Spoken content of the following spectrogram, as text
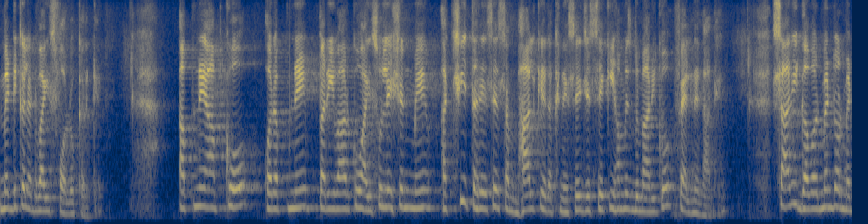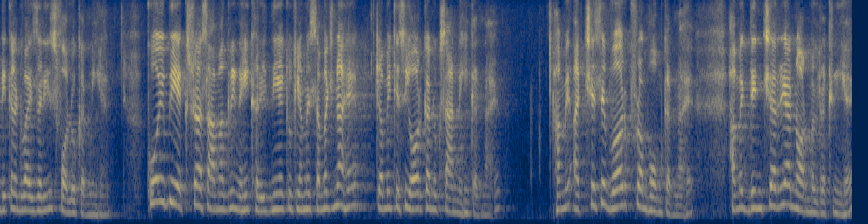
मेडिकल एडवाइस फॉलो करके। अपने आप को और अपने परिवार को आइसोलेशन में अच्छी तरह से संभाल के रखने से, जिससे कि हम इस बीमारी को फैलने ना दें। सारी गवर्नमेंट और मेडिकल एडवाइजरीज फॉलो करनी है। कोई भी एक्स्ट्रा सामग्री नहीं खरीदनी है, क्योंकि हमें समझना है कि हमें किसी और का नुकसान नहीं करना है। हमें अच्छे से वर्क फ्रॉम होम करना है। हमें दिनचर्या नॉर्मल रखनी है।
